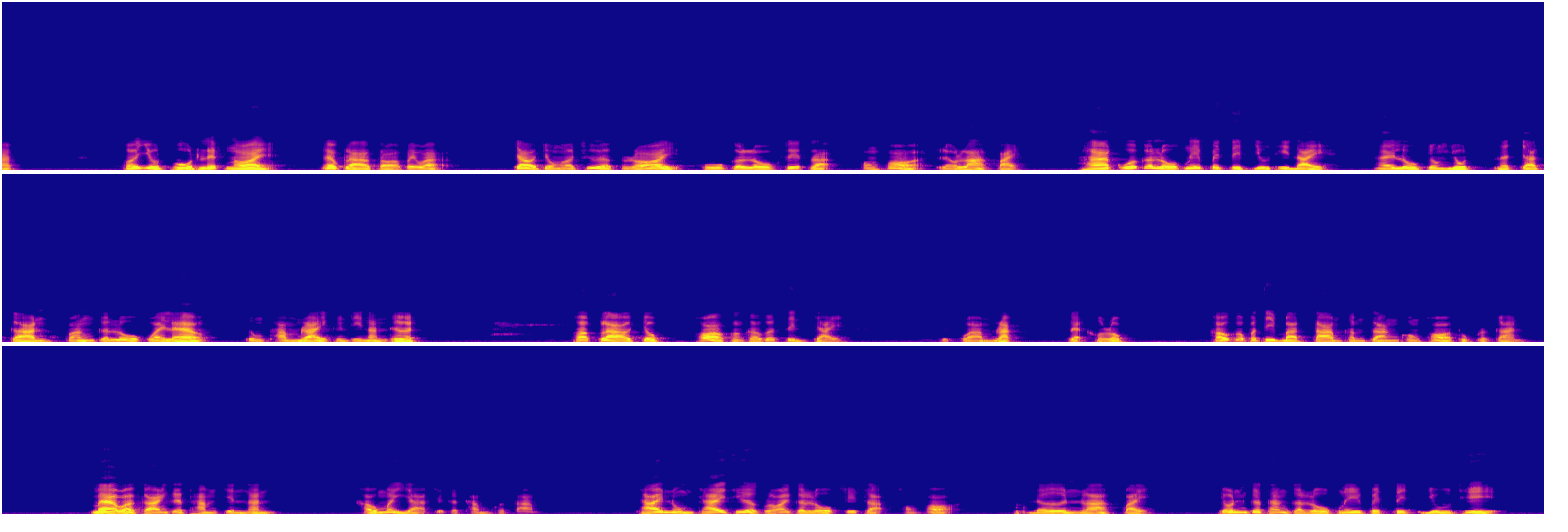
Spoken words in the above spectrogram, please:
พอหยุดพูดเล็กน้อย แล้วกล่าวต่อไปว่า เจ้าจงเอาเชือกร้อยผูกกระโหลกศีรษะของพ่อแล้วลากไป หากหัวกระโหลกนี้ไปติดอยู่ที่ใด ให้ลูกจงหยุดและจัดการฝังกระโหลกไว้แล้ว จงทำไร่ขึ้นที่นั่นเถิดพอกล่าวจบพ่อของเขาก็สิ้นใจด้วยความรักและเคารพ เขาก็ปฏิบัติตามคำสั่งของพ่อทุกประการ แม้ว่าการกระทำเช่นนั้น เขาไม่อยากจะกระทำก็ตาม ชายหนุ่มใช้เชือกร้อยกระโหลกศีรษะของพ่อ เดินลากไป จนกระทั่งกระโหลกนี้ไปติดอยู่ที่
